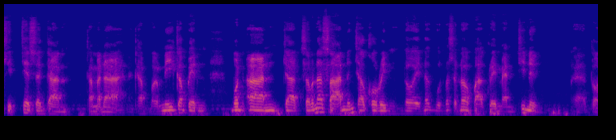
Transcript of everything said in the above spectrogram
30 เทศกาลธรรมดานะครับ วันนี้ก็เป็นบทอ่านจากสมณสารถึงชาวโคริน โดยนักบุญพัสนอปาเกรแมนที่หนึ่งต่อ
